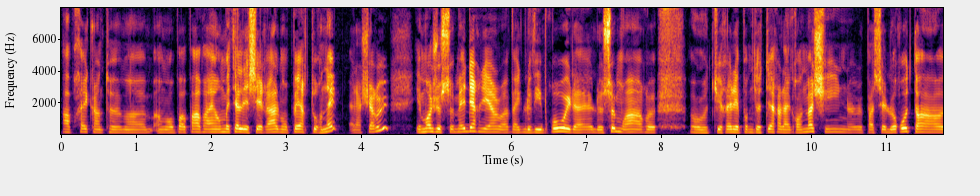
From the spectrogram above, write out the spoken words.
Après, quand euh, mon papa, ben, on mettait les céréales, mon père tournait à la charrue, et moi je semais derrière avec le vibro et le semoir. euh, on tirait les pommes de terre à la grande machine, passait le rota.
